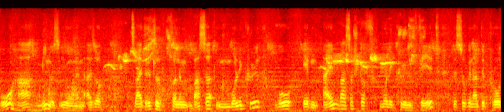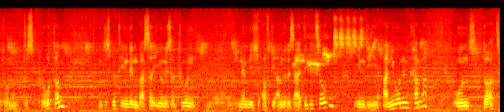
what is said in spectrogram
OH-Ionen, also zwei Drittel von einem Wassermolekül, wo eben ein Wasserstoffmolekül fehlt, das sogenannte Proton. Und das Proton, und das wird in den Wasserionisatoren nämlich auf die andere Seite gezogen, in die Anionenkammer, und dort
